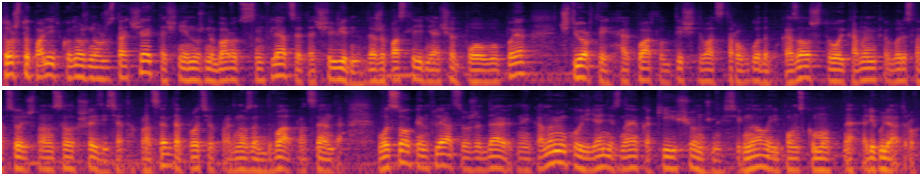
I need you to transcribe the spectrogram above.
То, что политику нужно ужесточать, точнее нужно бороться с инфляцией, это очевидно. Даже последний отчет по ВВП, четвертый квартал 2022 года показал, что экономика выросла всего лишь на 0,6% против прогноза 2%. Высокая инфляция уже давит на экономику, и я не знаю, какие еще нужны сигналы японскому э, регулятору.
